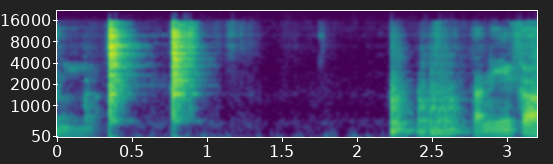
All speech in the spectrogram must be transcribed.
นี่ตอนนี้ก็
